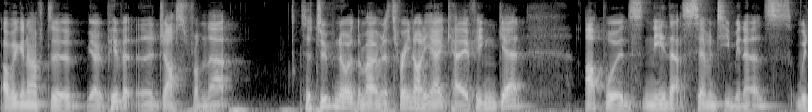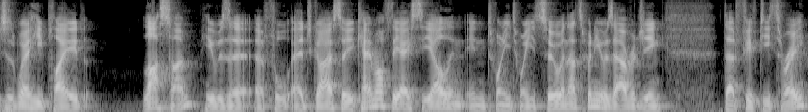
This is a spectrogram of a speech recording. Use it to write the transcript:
are we going to have to you know pivot and adjust from that? So Tupouniua at the moment at 398k. If he can get upwards near that 70 minutes, which is where he played last time, he was a, a full edge guy. So he came off the ACL in, in 2022, and that's when he was averaging that 53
